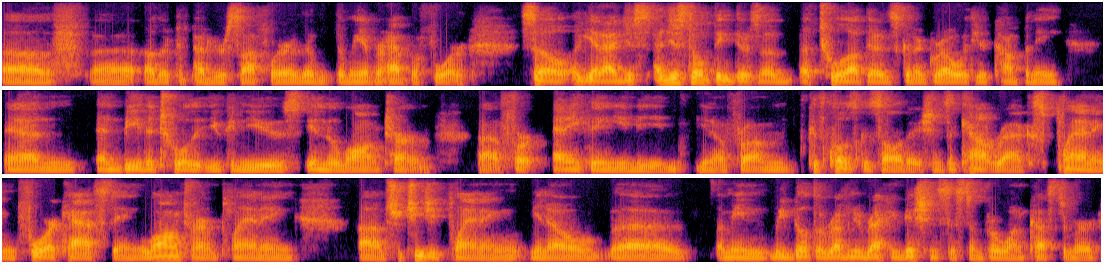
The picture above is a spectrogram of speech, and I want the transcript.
of uh, other competitor software than, than, we ever have before. So again, I just I just don't think there's a, a tool out there that's going to grow with your company and and be the tool that you can use in the long term uh, for anything you need. You know, from close consolidations, account recs, planning, forecasting, long term planning. Um, strategic planning. You know, uh, I mean, we built a revenue recognition system for one customer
